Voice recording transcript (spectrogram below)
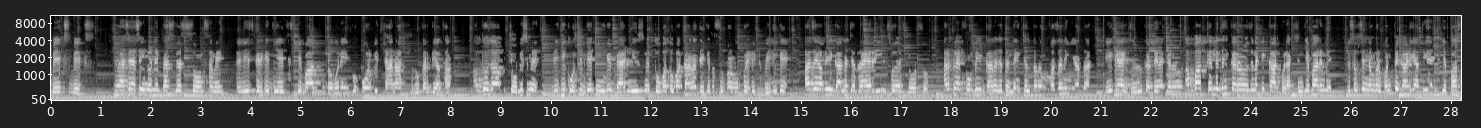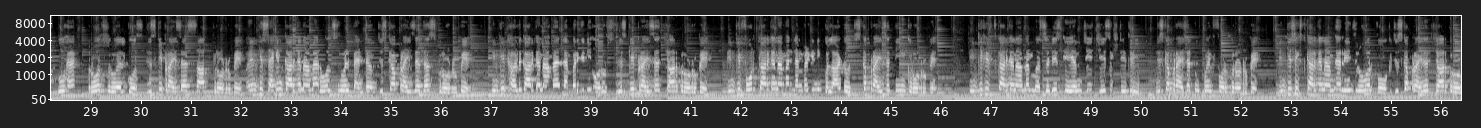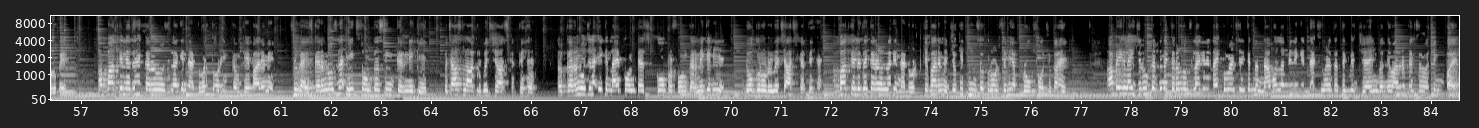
बेक्स बेक्स तो ऐसे ऐसे इन्होंने बेस्ट बेस्ट सॉन्ग्स हमें रिलीज़ करके दिए, जिसके बाद लोगों ने इनको और भी चाहना शुरू कर दिया था। अब 2024 में विकी कौशल के एक मूवी बैड न्यूज़ में तोबा तोबा गाना देखे तो सुपर ऊपर हिट हो ही गए हर जगह पे ये गाना चल रहा है रील्स हो या शॉर्ट्स हो। हर प्लेटफॉर्म पे ये गाना जब नहीं चलता तो मज़ा नहीं आता। एक रैक ज़रूर कर देना करण अब बात कर लेते हैं करण औजला के कार कलेक्शन के बारे में, जो सबसे नंबर वन पे गाड़ी आती है। इनके पास वो है रोल्स रॉयल गोस जिसकी प्राइस है सात करोड़ रुपए। और इनकी सेकंड कार का नाम है रोल्स रॉयल पेंटम जिसका प्राइस है दस करोड़ रुपए। इनकी थर्ड कार का नाम है लैम्बरगिनी ओरुस जिसकी प्राइस है चार करोड़ रुपए। इनकी फोर्थ कार का नाम है लैम्बरगिनी गोलाडो जिसका प्राइस है तीन करोड़ रुपए। इनकी फिफ्थ कार का नाम है Mercedes A M G G sixty three जिसका प्राइस है टू पॉइंट फोर करोड़ रुपए। इनकी सिक्स कार का नाम है रेंज रोवर वोक जिसका प्राइस है चार करोड़ रुपए। अब बात कर लेते हैं करण औजला के नेटवर्थ और इनकम के बारे में। तो गाइस करण औजला एक सॉन्ग का सिंग करने के 50 लाख रुपए चार्ज करते हैं। और करण ओजला एक लाइव कॉन्टेस्ट को परफॉर्म करने के लिए दो करोड़ रुपए चार्ज करते हैं। अब बात कर लेते हैं करण ओजला के नेटवर्थ के बारे में, जो कि 300 करोड़ से भी अप्रोक्स हो चुका है। आप एक लाइक ज़रूर कर देना करण ओजला के लिए लाइक कमेंट शेयर करना ना बोलना मिलेंगे नेक्स्ट वीडियो तब तक जय हिंद बंदे मातरम। Thanks for watching bye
